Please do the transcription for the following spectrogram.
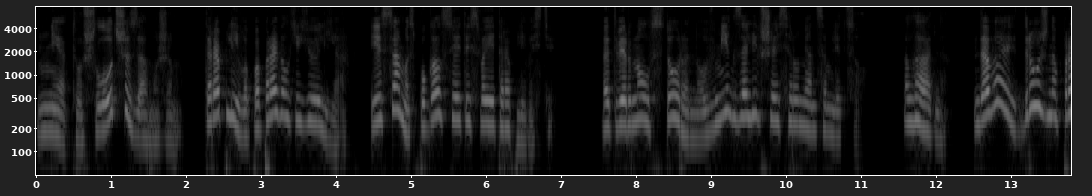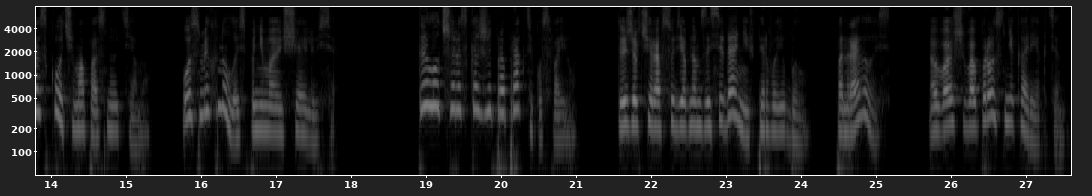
«Нет уж, лучше замужем», — торопливо поправил ее Илья и сам испугался этой своей торопливости. Отвернул в сторону вмиг залившееся румянцем лицо. «Ладно, Давай дружно проскочим опасную тему. Усмехнулась понимающая Люся. Ты лучше расскажи про практику свою. Ты же вчера в судебном заседании впервые был. Понравилось? Ваш вопрос некорректен.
